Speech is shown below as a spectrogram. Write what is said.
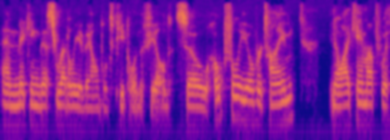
and making this readily available to people in the field. So hopefully over time, you know, I came up with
